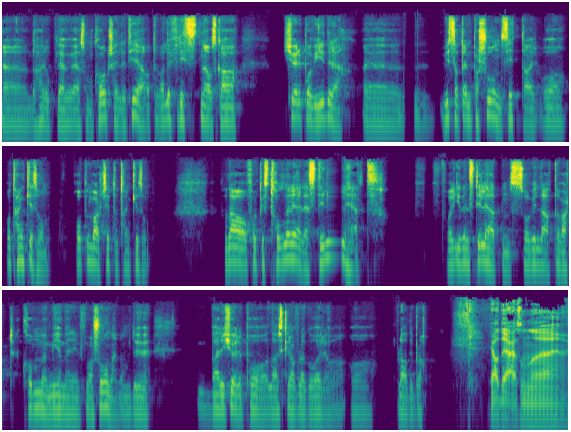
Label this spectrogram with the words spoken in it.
Eh, det her opplever jeg som coach hele tida, at det er veldig fristende å skal kjøre på videre eh, hvis at den personen sitter og, og tenker seg om, åpenbart sitter og tenker seg om. Så det å faktisk tolerere stillhet For i den stillheten så vil det etter hvert komme mye mer informasjon enn om du bare kjører på og lar skravla gå og, og blad i blad. Ja, det er sånn uh,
